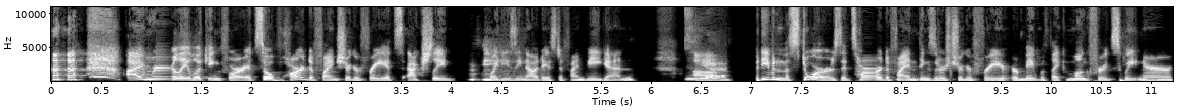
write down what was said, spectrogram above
I'm really looking for. It's so hard to find sugar free. It's actually quite easy nowadays to find vegan. Um, Yeah. But even in the stores, it's hard to find things that are sugar free or made with like monk fruit sweetener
